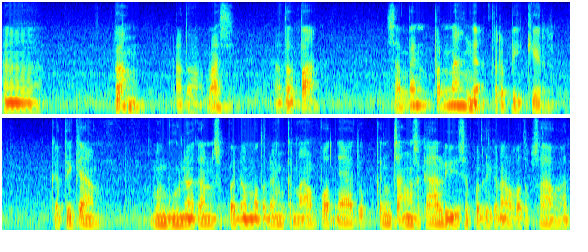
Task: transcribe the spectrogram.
eh, bang atau mas atau pak, sampai pernah nggak terpikir ketika menggunakan sepeda motor yang knalpotnya itu kencang sekali seperti knalpot pesawat,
